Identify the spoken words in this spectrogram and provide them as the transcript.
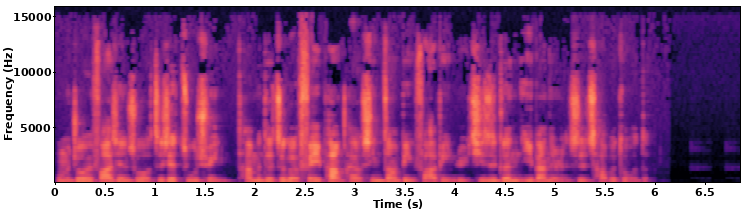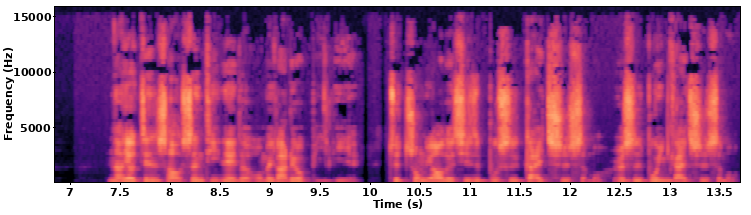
我们就会发现说，这些族群他们的这个肥胖还有心脏病发病率，其实跟一般的人是差不多的。那要减少身体内的 omega 六比例，最重要的其实不是该吃什么，而是不应该吃什么。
